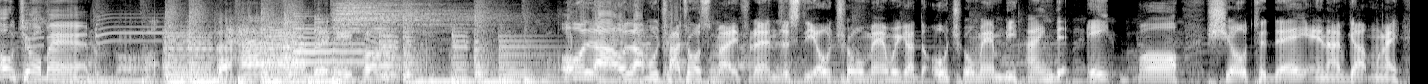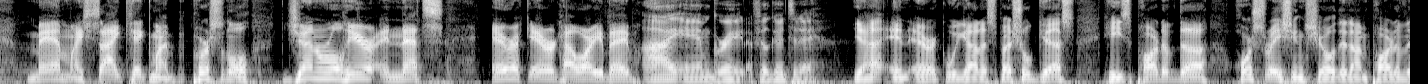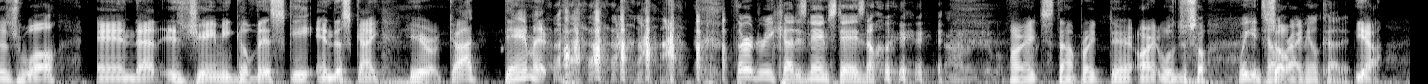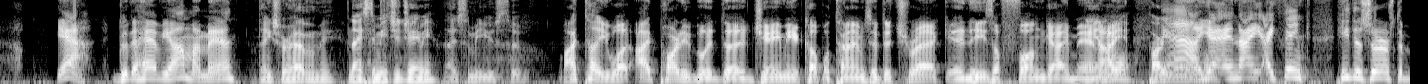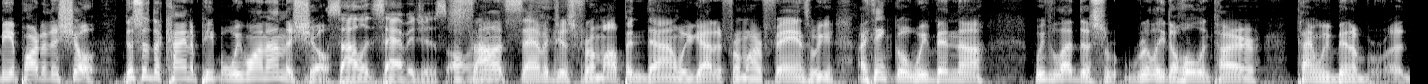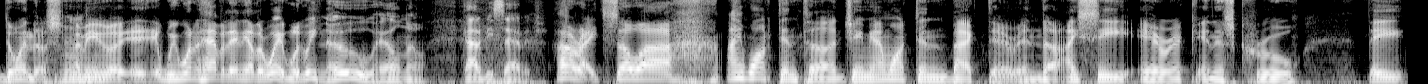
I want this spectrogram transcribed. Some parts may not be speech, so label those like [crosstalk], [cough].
Ocho Man. Behind the eight ball. Hola, hola, muchachos, my friends. It's the Ocho Man. We got the Ocho Man behind the eight ball show today, and I've got my man, my sidekick, my personal general here, and that's Eric. Eric, how are you, babe? I am great. I feel good today. Yeah, and Eric, we got a special guest. He's part of the horse racing show that I'm part of as well, and that is Jamie Gavisky. And this guy here, God damn it. [laughs] Third recut, his name stays. No, [laughs] All right, stop right there. All right, we'll just so we can tell So- Brian. He'll cut it. yeah, yeah. Good to have you on, my man. Thanks for having me. Nice to meet you, Jamie. Nice to meet you too. I tell you what, I partied with uh, Jamie a couple times at the trek, and he's a fun guy, man. Animal? I, Party yeah, animal? yeah, and I, I think he deserves to be a part of this show. This is the kind of people we want on this show. Solid savages. All around. Solid savages from up and down. We got it from our fans. We, I think uh, we've been, uh, we've led this really the whole entire time we've been uh, doing this. I mean, uh, it, it- we wouldn't have it any other way, would we? No, hell no. Got to be savage. All right, so uh, I walked into Jamie. I walked in back there, and uh, I see Eric and his crew. They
